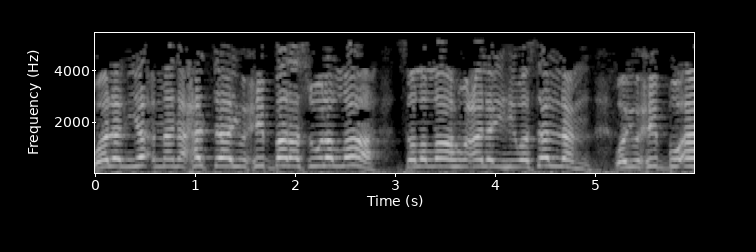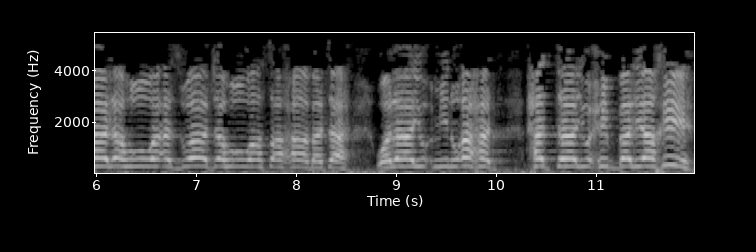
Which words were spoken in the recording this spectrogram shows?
ولن يأمن حتى يحب رسول الله صلى الله عليه وسلم ويحب آله وأزواجه وصحابته ولا يؤمن أحد حتى يحب لأخيه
